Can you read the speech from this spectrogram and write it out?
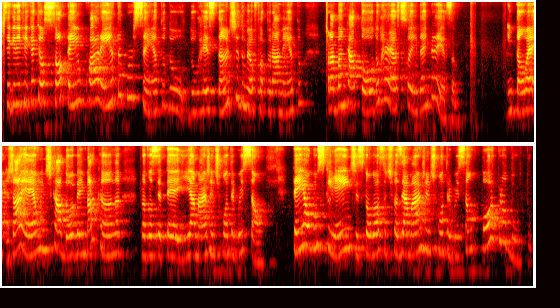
significa que eu só tenho 40% do, do restante do meu faturamento para bancar todo o resto aí da empresa. Então, é, já é um indicador bem bacana para você ter aí a margem de contribuição. Tem alguns clientes que eu gosto de fazer a margem de contribuição por produto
